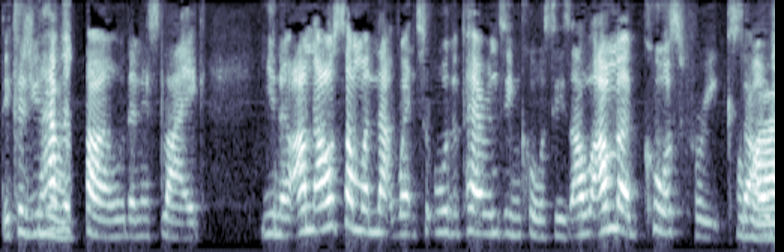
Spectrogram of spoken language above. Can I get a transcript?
Because you have a child and it's like, you know, I'm, I was someone that went to all the parenting courses. I, I'm a course freak. So I was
